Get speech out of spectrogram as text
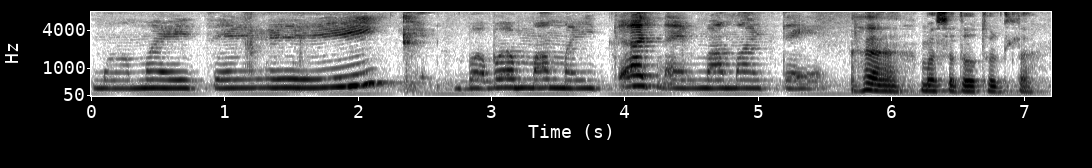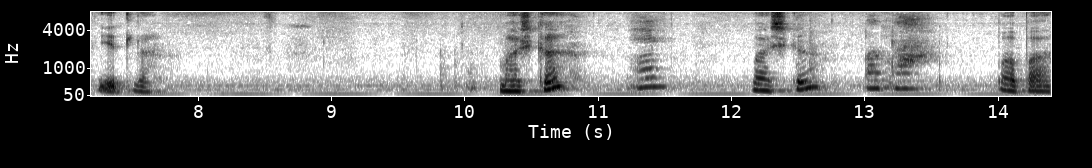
Mama yedi. Baba mama. Anne mama yedi. He, masada oturdular, yediler. Başka? He? Başka? Baba Baba.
